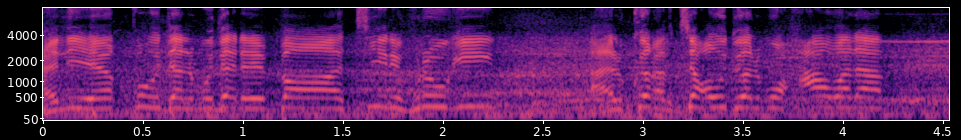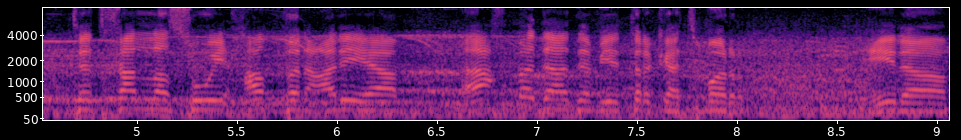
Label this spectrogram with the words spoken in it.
اللي يقود المدرب تيري فروقي الكرة بتعود والمحاولة تتخلص ويحضن عليها. أحمد آدم يتركها تمر إلى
